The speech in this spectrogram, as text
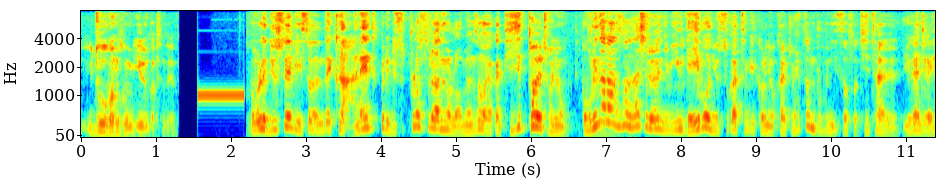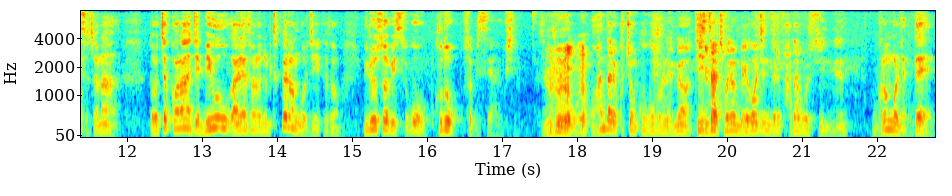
유튜브 방송 이름 같은데요? 거. 원래 뉴스 앱이 있었는데 그 안에 특별히 뉴스 플러스라는 걸 넣으면서 약간 디지털 전용. 그러니까 우리나라에서는 사실은 이미 네이버 뉴스 같은 게 그런 역할을 좀 했던 부분이 있었어. 디지털 일간지가 있었잖아. 근데 어쨌거나 이제 미국 안에서는 좀 특별한 거지. 그래서 유료 서비스고 구독 서비스야 역시. 유료라고요? 어, 한 달에 9.99불을 내면 디지털 전용 매거진들을 받아볼 수 있는 뭐 그런 걸 냈대.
